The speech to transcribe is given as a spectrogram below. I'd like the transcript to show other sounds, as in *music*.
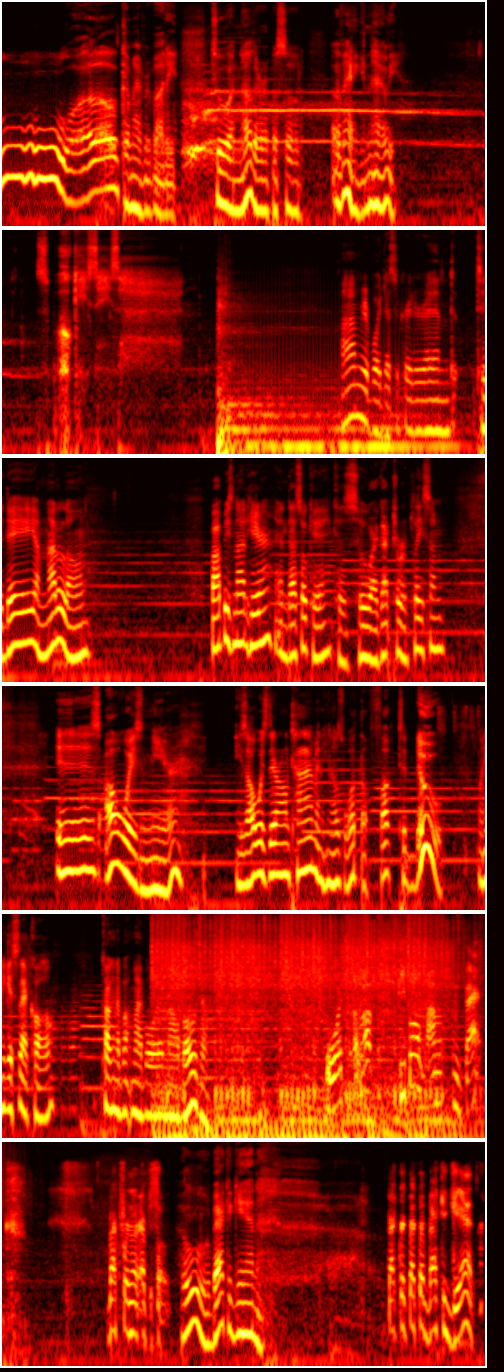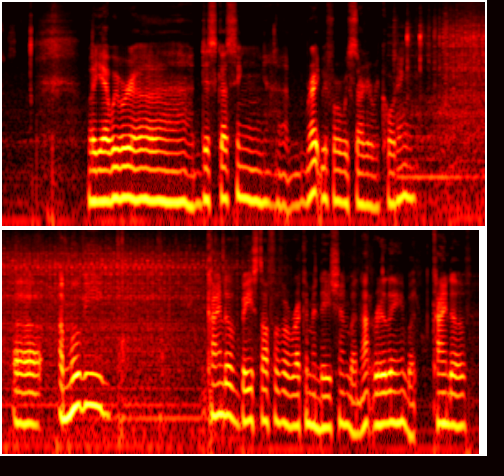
Welcome, everybody, to another episode of Hanging Heavy. Spooky season. I'm your boy Desecrator, and today I'm not alone. Bobby's not here, and that's okay, because who I got to replace him is always near. He's always there on time, and he knows what the fuck to do when he gets that call. Talking about my boy Maelbolgia. What's up, people? I'm back. Back for another episode. Ooh, back again. Back, back, back, back, back again. But yeah, we were uh, discussing uh, right before we started recording uh, a movie kind of based off of a recommendation, but not really, but kind of.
